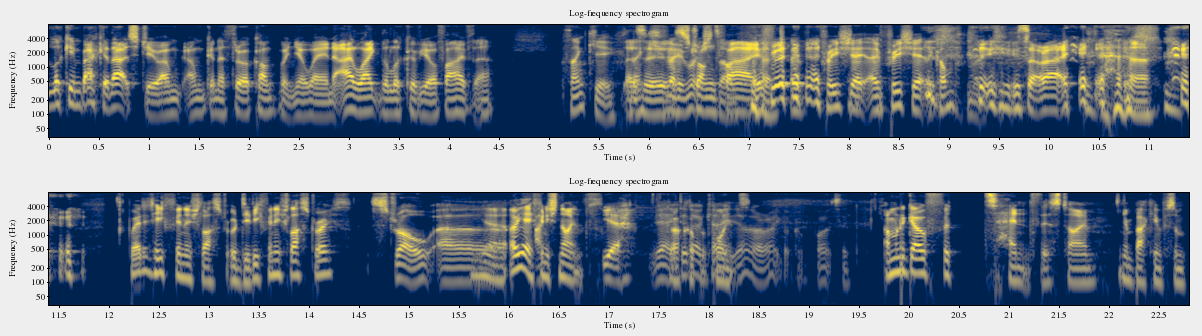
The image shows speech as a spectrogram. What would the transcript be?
looking back at that, Stu, I'm I'm going to throw a compliment your way, and I like the look of your five there. thank you. That's thank you a very strong much, Tom. five. I appreciate. I appreciate the compliment. it's all right. Where did he finish last? Or did he finish last race? Stroll. Uh, yeah. Oh yeah, he finished ninth. yeah, Yeah, Got a couple of points. Yeah, all right, got a couple of points in. I'm gonna go for tenth this time. I'm back in for some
